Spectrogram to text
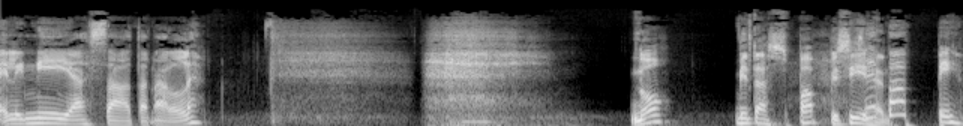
eli niin ja saatanalle. No, mitäs pappi siihen? Se pappi.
